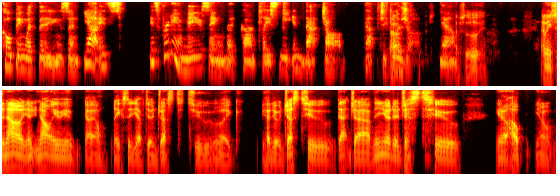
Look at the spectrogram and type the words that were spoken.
coping with things. And yeah, it's it's pretty amazing that God placed me in that job, that particular Oh, job. Yeah. absolutely. I mean, so now you- not only have you, I know, like I said, you have to adjust to like you had to adjust to that job, then you had to adjust to, you know, help, you know,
